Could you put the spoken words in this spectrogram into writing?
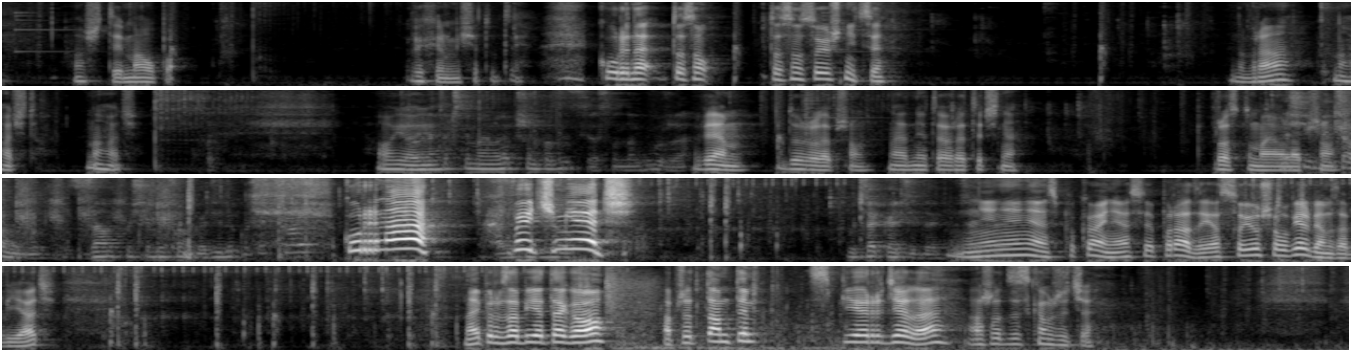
Aż ty, małpo. Wychyl mi się tutaj. Kurne, to są, to są sojusznicy. Dobra, no chodź tu, no chodź. Oj, oj, oj. Teoretycznie mają lepszą pozycję, są na górze. Wiem, dużo lepszą, nawet nie teoretycznie. Prostu mają się lepszą. Z zamku się wyciąga. Dzidek, uciekaj! Kurna! Chwyć miecz! Uciekaj, Dzidek. Nie, nie, nie, spokojnie, ja sobie poradzę. Ja sojusze uwielbiam zabijać. Najpierw zabiję tego, a przed tamtym spierdzielę, aż odzyskam życie.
